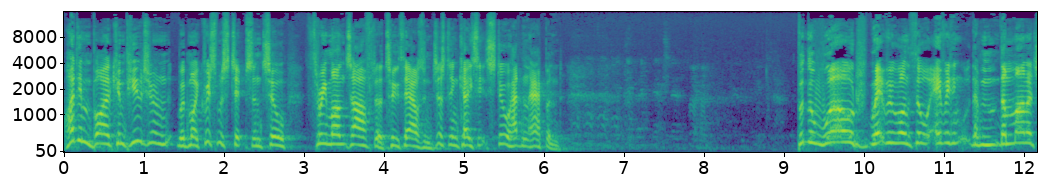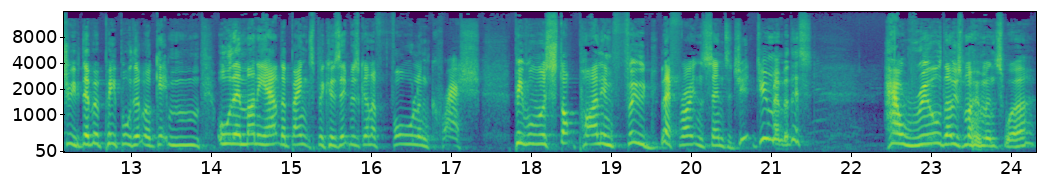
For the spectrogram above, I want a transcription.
I didn't buy a computer with my Christmas tips until three months after 2000, just in case it still hadn't happened. But the world, everyone thought everything, the, the, monetary, there were people that were getting all their money out the banks because it was going to fall and crash. People were stockpiling food left, right, and center. Do you, do you remember this? How real those moments were?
